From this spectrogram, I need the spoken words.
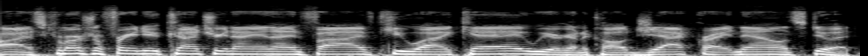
All right, it's commercial free new country 99.5 QYK. We are going to call Jack right now. Let's do it.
